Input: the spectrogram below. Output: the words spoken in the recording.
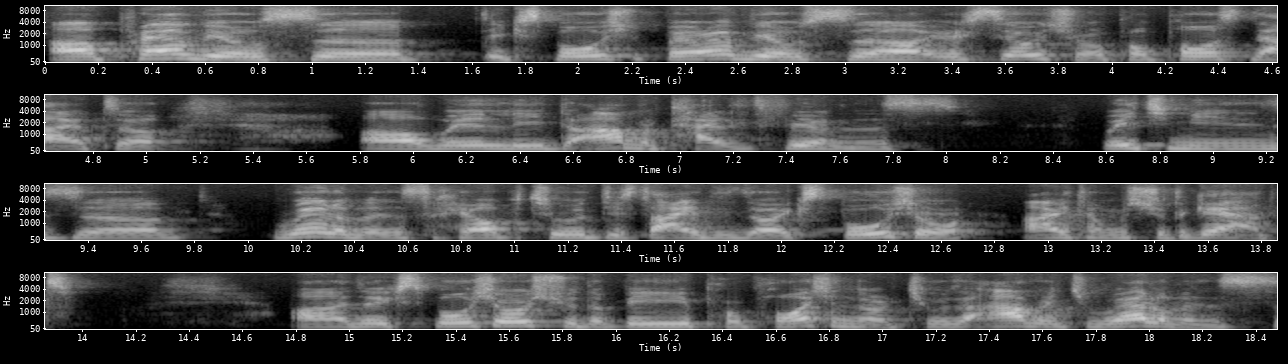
Our previous uh, exposure, previous uh, researcher proposed that uh, uh, we need amortized fairness, which means uh, relevance help to decide the exposure item should get. Uh, the exposure should be proportional to the average relevance.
